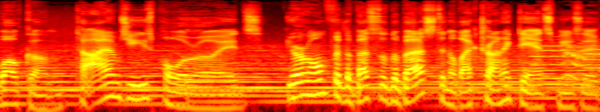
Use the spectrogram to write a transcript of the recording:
Welcome to IMG's Polaroids, your home for the best of the best in electronic dance music.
